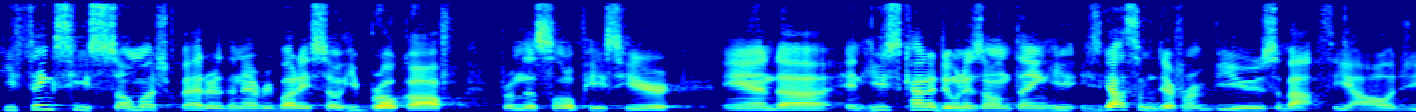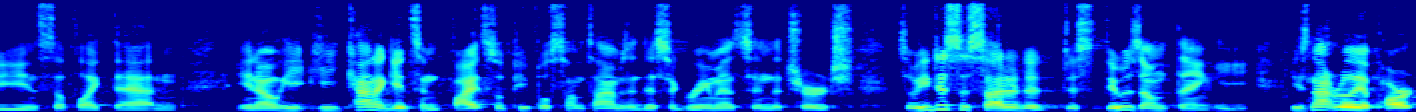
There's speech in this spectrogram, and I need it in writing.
he thinks he's so much better than everybody. So he broke off from this little piece here and uh, and he's kind of doing his own thing. He, he's got some different views about theology and stuff like that, and you know he, he kind of gets in fights with people sometimes and disagreements in the church. So he just decided to just do his own thing. He he's not really a part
